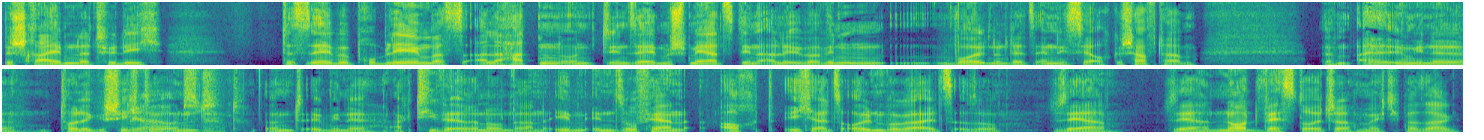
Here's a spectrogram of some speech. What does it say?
beschreiben natürlich dasselbe Problem, was alle hatten und denselben Schmerz, den alle überwinden wollten und letztendlich es ja auch geschafft haben. Ähm, also irgendwie eine tolle Geschichte Ja, und, und irgendwie eine aktive Erinnerung dran. Eben insofern auch ich als Oldenburger, als also sehr, sehr Nordwestdeutscher, möchte ich mal sagen,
